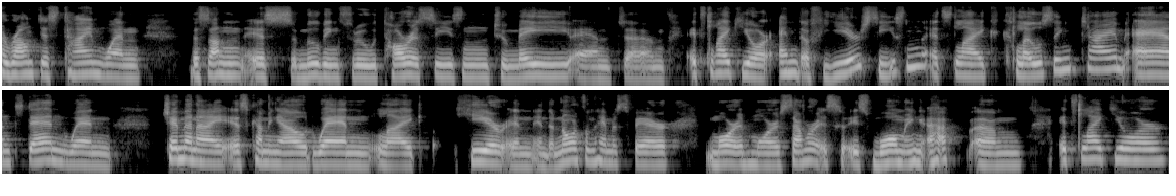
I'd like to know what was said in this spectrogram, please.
around this time when the sun is moving through Taurus season to May, and um, it's like your end of year season. It's like closing time. And then when Gemini is coming out, when like here in, in the northern hemisphere, more and more summer is, is warming up, um, it's like your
